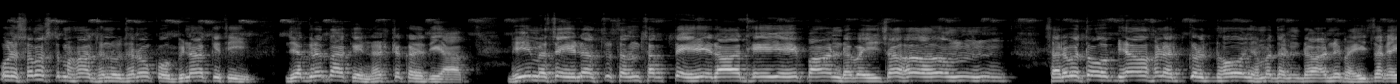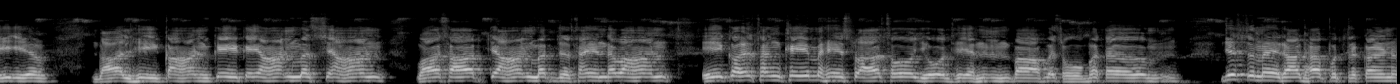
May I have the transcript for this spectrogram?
उन समस्त महाधनुधरों को बिना किसी व्यग्रता के नष्ट कर दिया। भीमसेन सुसंसक्ते राधेये पांडव सह। सर्वतोभ्य क्रुद्धो यमदंड निभय दाल्हिकान के कयान मत्स्यान वासात्यान मध्य सैंधवान एक संख्य महेश्वासो योधयन बाहवशोभत जिस समय राधा पुत्र कर्ण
